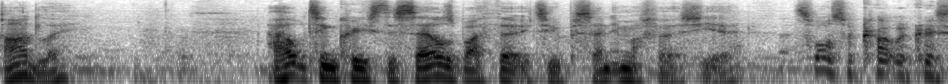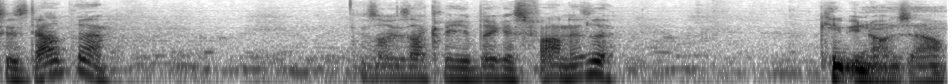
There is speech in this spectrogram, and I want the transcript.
Hardly. I helped increase the sales by 32% in my first year. So what's the crap with Chris's dad then? He's not exactly your biggest fan, is he? Keep your nose out.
